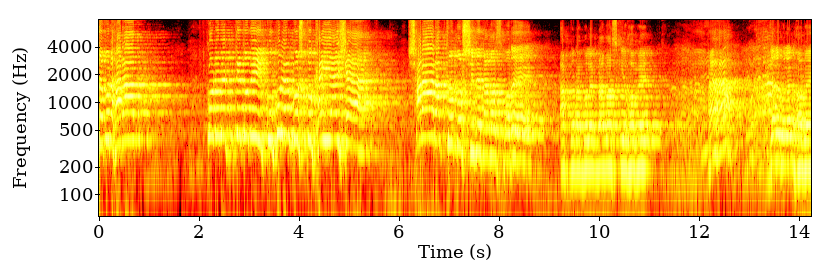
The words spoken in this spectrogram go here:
যেমন হারাম, কোন ব্যক্তি যদি কুকুরের গোস্ত খাইয়া আইসা সারা রাত্র মসজিদে নামাজ পড়ে আপনারা বলেন, নামাজ কি হবে? হ্যাঁ হ্যাঁ। যারা বলেন, হবে।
